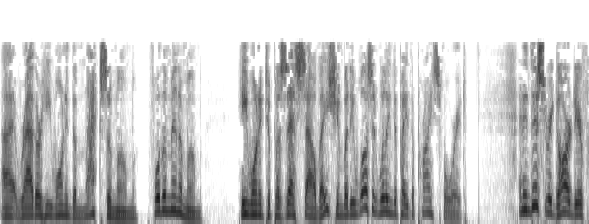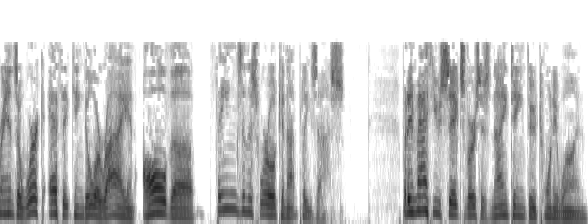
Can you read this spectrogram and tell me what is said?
Uh, rather, he wanted the maximum for the minimum. He wanted to possess salvation, but he wasn't willing to pay the price for it. And in this regard, dear friends, a work ethic can go awry and all the things in this world cannot please us. But in Matthew 6 verses 19 through 21,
